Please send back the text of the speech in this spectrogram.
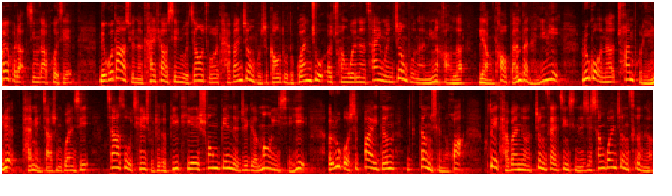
欢迎回到《新闻大破解》。美国大选呢开票陷入胶着，而台湾政府是高度的关注。而传闻呢，蔡英文政府呢拟好了两套版本的因应。如果呢川普连任，台美加深关系，加速签署这个 BTA 双边的这个贸易协议；而如果是拜登当选的话，对台湾呢正在进行的一些相关政策呢，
